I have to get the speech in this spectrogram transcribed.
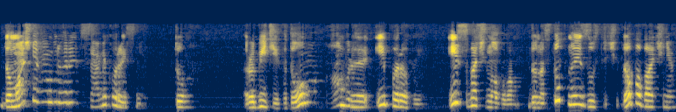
домашні гамбургери самі корисні. То робіть їх вдома, гамбургери і пироги. І смачного вам! До наступної зустрічі! До побачення!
